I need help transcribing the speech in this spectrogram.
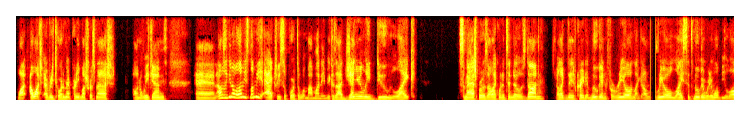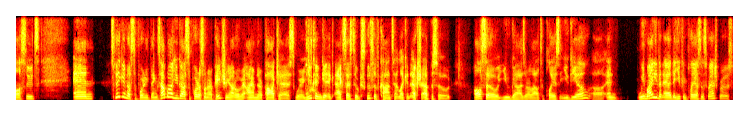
what I watch every tournament pretty much for Smash on the weekends. And I was like, you know, let me let me actually support them with my money because I genuinely do like Smash Bros. I like when Nintendo is done. I like they've created Mugen for real, like a real licensed Mugen where there won't be lawsuits. And speaking of supporting things, how about you guys support us on our Patreon over at I Am Their Podcast, where you can get access to exclusive content like an extra episode. Also, you guys are allowed to play us in Yu-Gi-Oh! Uh, and we might even add that you can play us in Smash Bros.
